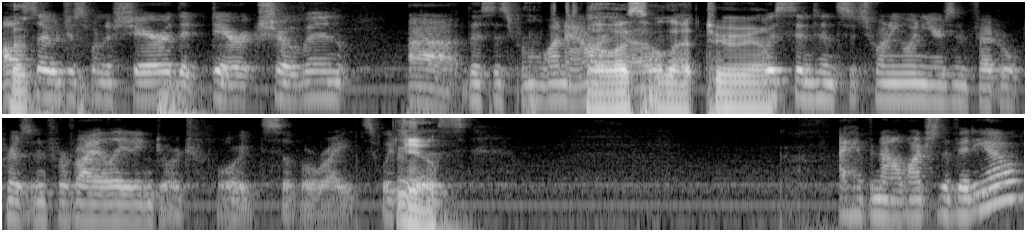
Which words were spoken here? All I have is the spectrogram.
also, just want to share that Derek Chauvin, uh, this is from one hour Oh, ago, I saw that too. Yeah. was sentenced to 21 years in federal prison for violating George Floyd's civil rights, which Yeah. is. I have not watched the video,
